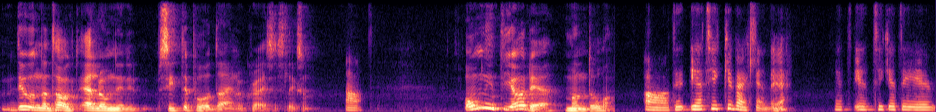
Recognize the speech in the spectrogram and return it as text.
Det är undantaget. Eller om ni sitter på Dino Crisis liksom. Ja. Om ni inte gör det, Mandon. ja, det, jag tycker verkligen det. Jag, jag tycker att det är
